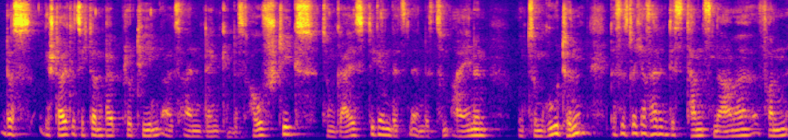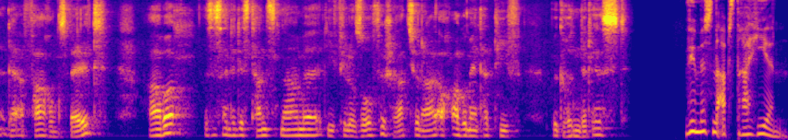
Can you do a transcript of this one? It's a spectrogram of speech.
Das gestaltet sich dann bei Plotin als ein Denken des Aufstiegs zum Geistigen, letzten Endes zum einen und zum Guten. Das ist durchaus eine Distanznahme von der Erfahrungswelt, aber es ist eine Distanznahme, die philosophisch, rational, auch argumentativ begründet ist. Wir müssen abstrahieren,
